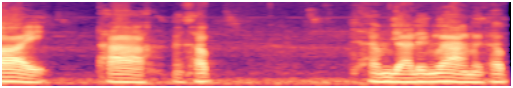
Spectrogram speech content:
ป้ายทานะครับทำยาเร่งรากนะครับ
